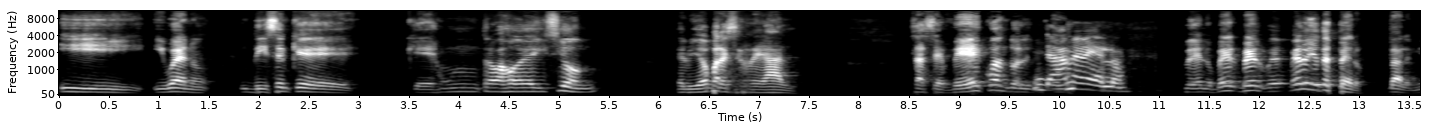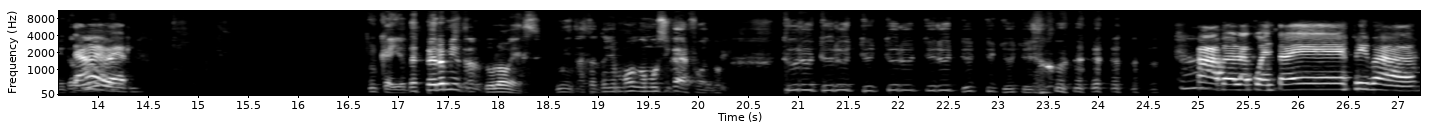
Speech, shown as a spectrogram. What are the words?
Y, y bueno, dicen que, que es un trabajo de edición. El video parece real. O sea, se ve cuando el... el- Déjame verlo, Velo, ve- ve- ve- velo, yo te espero. Dale, mientras tú lo déjame ves. verlo. Ok, yo te espero mientras tú lo ves. Mientras tanto, yo pongo música de fondo. Ah, pero la cuenta es privada.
